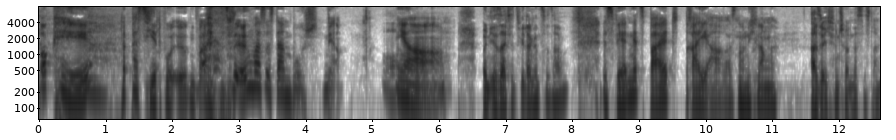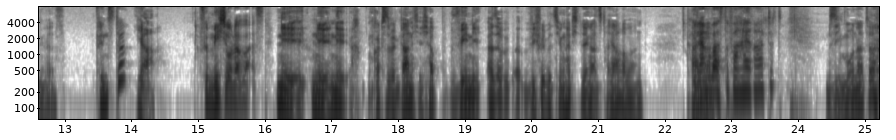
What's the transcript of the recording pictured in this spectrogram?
okay, da passiert wohl irgendwas. irgendwas ist da im Busch. Ja. Ja. Und ihr seid jetzt wie lange zusammen? Es werden jetzt bald drei Jahre, ist noch nicht lange. Also ich finde schon, dass es lange ist. Findest du? Ja. Für mich oder was? Nee, nee, nee. Ach, um Gottes Willen gar nicht. Ich habe wenig, also äh, wie viele Beziehungen hatte ich, die länger als drei Jahre waren? Wie lange warst du verheiratet? Sieben Monate.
